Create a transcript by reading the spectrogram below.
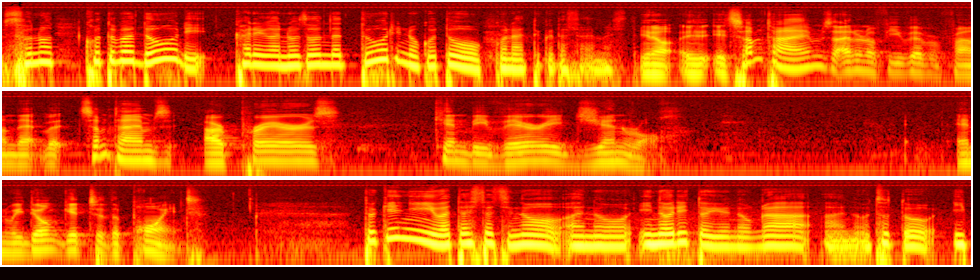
その言葉通り彼が望んだ通りのことを行ってくださいました。You know, it, it sometimes, I don't know if you've ever found that, but sometimes our prayers can be very general and we don't get to the point. 時に私たちのあの祈りというのがあのちょっと一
